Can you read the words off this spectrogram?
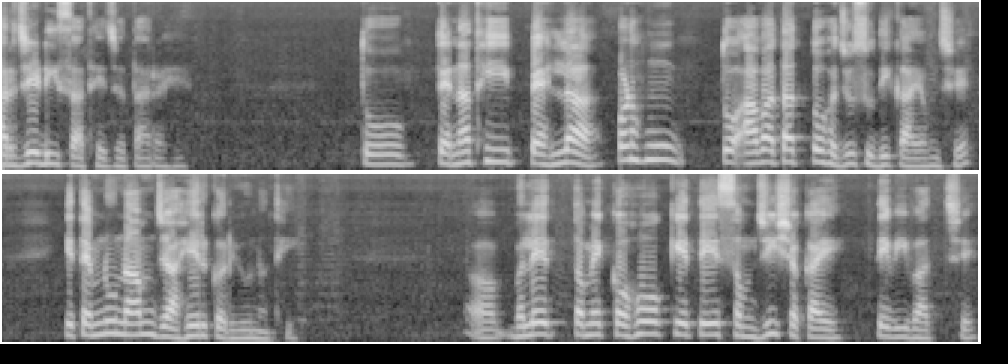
આરજેડી સાથે જતા રહે. તો તેનાથી પહેલાં પણ હું તો આ વાત તો હજુ સુધી કાયમ છે કે તેમનું નામ જાહેર કર્યું નથી. ભલે તમે કહો કે તે સમજી શકાય તેવી વાત છે.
